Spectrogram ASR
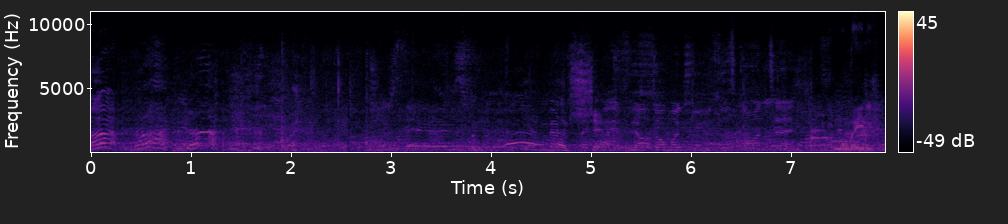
ah, ah. Oh shit. so much useless content. I'm a lady.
